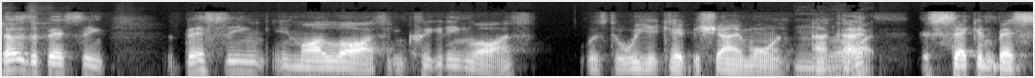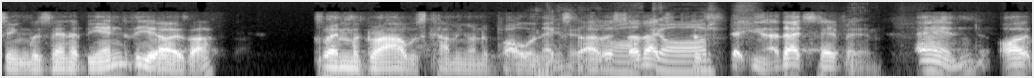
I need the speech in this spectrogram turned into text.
That was the best thing. The best thing in my life, in cricketing life, was to wicket keep the Shane Warne. Mm, okay. right. The second best thing was then at the end of the over, Glenn McGrath was coming on to bowl the next over. Oh, So that's God. you know that's heaven. And I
